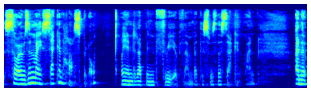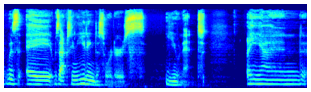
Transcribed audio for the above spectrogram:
so I was in my second hospital. I ended up in three of them, but this was the second one. And it was a it was actually an eating disorders unit. And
